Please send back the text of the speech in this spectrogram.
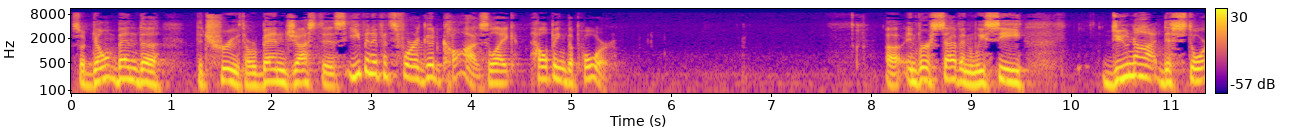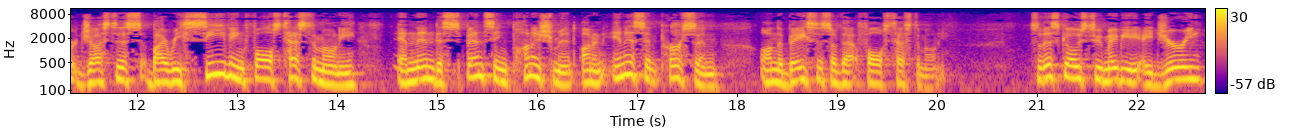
So don't bend the, the truth or bend justice, even if it's for a good cause, like helping the poor. Uh, in verse 7, we see do not distort justice by receiving false testimony and then dispensing punishment on an innocent person on the basis of that false testimony. So this goes to maybe a jury,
